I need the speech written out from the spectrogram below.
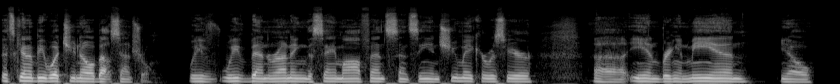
it's going to be what you know about Central. We've we've been running the same offense since Ian Shoemaker was here. Uh, Ian bringing me in, you know,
